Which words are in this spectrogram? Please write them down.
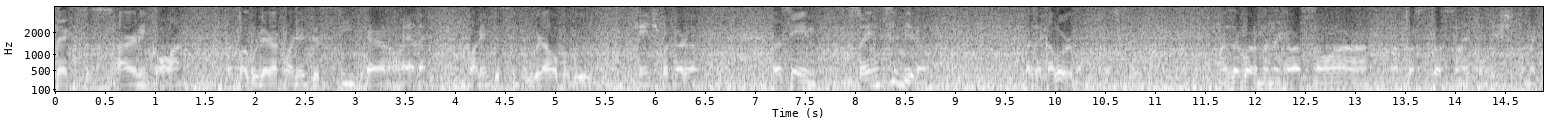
Texas, Arlington lá, o bagulho era 45, era não é, né? 45 graus, o bagulho quente pra caramba. Assim, isso aí a gente se vira, né? Mas é calor, mano. Mas agora, mano, em relação à tua situação aí com o como é que.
